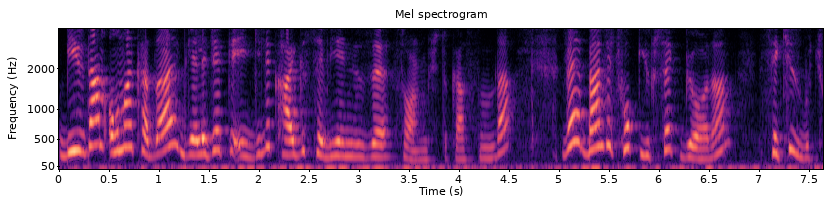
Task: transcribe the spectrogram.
Birden 10'a kadar gelecekle ilgili kaygı seviyenizi sormuştuk aslında. Ve bence çok yüksek bir oran. 8,5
